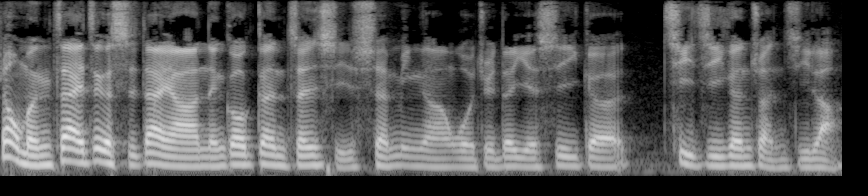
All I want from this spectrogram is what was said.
让我们在这个时代啊，能够更珍惜生命啊，我觉得也是一个契机跟转机啦。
